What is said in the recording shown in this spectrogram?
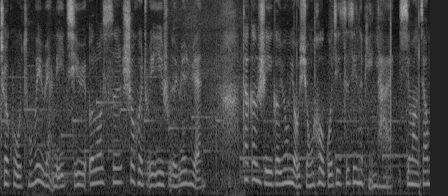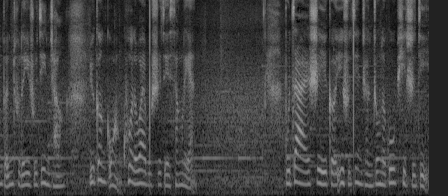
车库从未远离其与俄罗斯社会主义艺术的渊源。它更是一个拥有雄厚国际资金的平台，希望将本土的艺术进程与更广阔的外部世界相连，不再是一个艺术进程中的孤僻之地。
